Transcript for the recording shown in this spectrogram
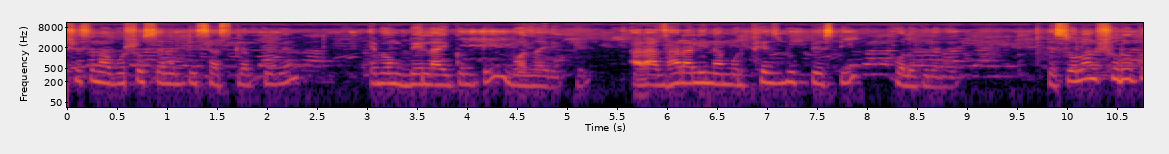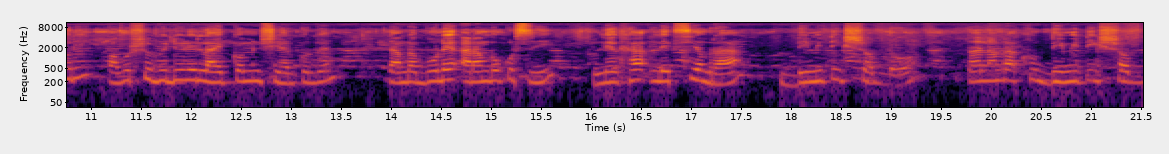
এসেছেন অবশ্যই চ্যানেলটি সাবস্ক্রাইব করবেন এবং বেল আইকনটি বজায় রাখবেন। আর আজহার আলী নামর ফেসবুক পেজটি ফলো করে দেবেন চলুন শুরু করি। অবশ্যই ভিডিওটি লাইক কমেন্ট শেয়ার করবেন। তা আমরা বোর্ডে আরম্ভ করছি। লেখা, লিখছি আমরা ডিমিটিক শব্দ। তাহলে আমরা খুব ডিমিটিক শব্দ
